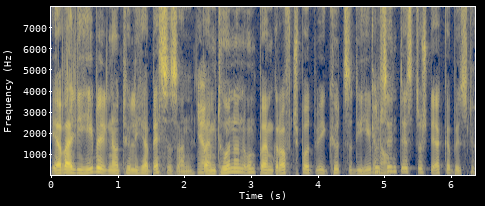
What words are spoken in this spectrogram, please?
Ja, weil die Hebel natürlich ja besser sind. Ja. Beim Turnen und beim Kraftsport, je kürzer die Hebel Genau. sind, desto stärker bist du.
